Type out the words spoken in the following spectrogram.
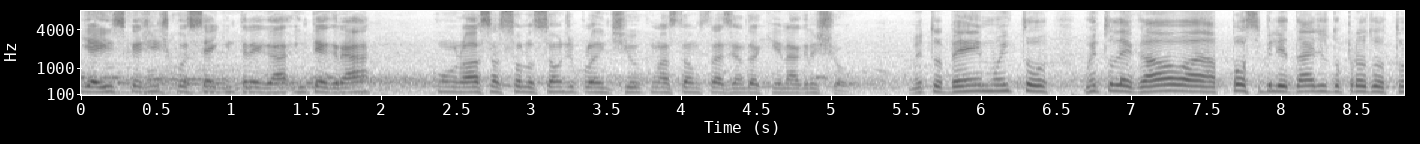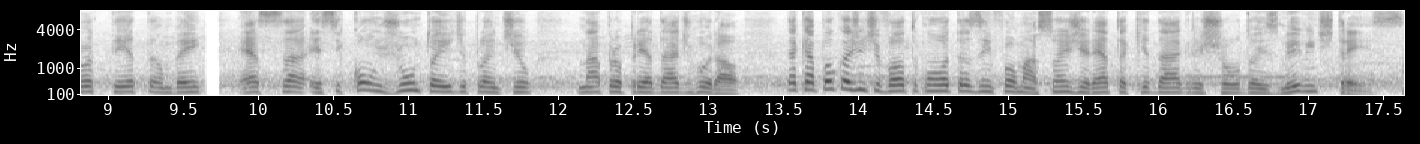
E é isso que a gente consegue entregar, integrar com nossa solução de plantio que nós estamos trazendo aqui na AgriShow. Muito bem, muito, muito legal a possibilidade do produtor ter também essa, esse conjunto aí de plantio na propriedade rural. Daqui a pouco a gente volta com outras informações direto aqui da AgriShow 2023.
